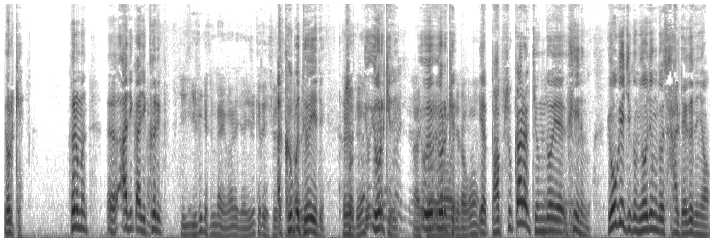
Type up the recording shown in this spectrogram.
요렇게. 그러면, 어, 아직까지 그리, 이- 이렇게 된다 이 말이죠. 이렇게 되죠. 아, 그거 더 해야 돼. 더 해야 돼요? 요, 요렇게 돼. 아, 요. 라고 예, 밥 숟가락 정도에 휘는 거. 요게 지금 요 정도 살 되거든요.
